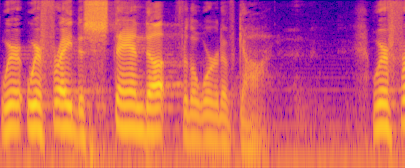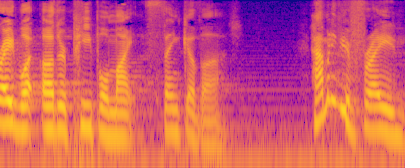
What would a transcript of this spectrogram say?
We're, we're afraid to stand up for the Word of God. We're afraid what other people might think of us. How many of you are afraid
